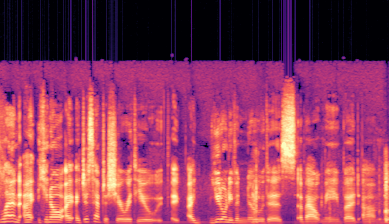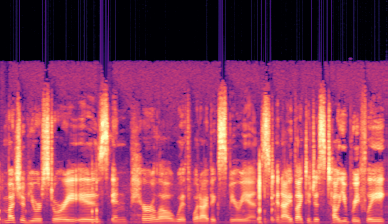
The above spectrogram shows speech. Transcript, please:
Glenn, I you know I, I, just have to share with you. I, I, you don't even know this about me, but um, much of your story is in parallel with what I've experienced, and I'd like to just tell you briefly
